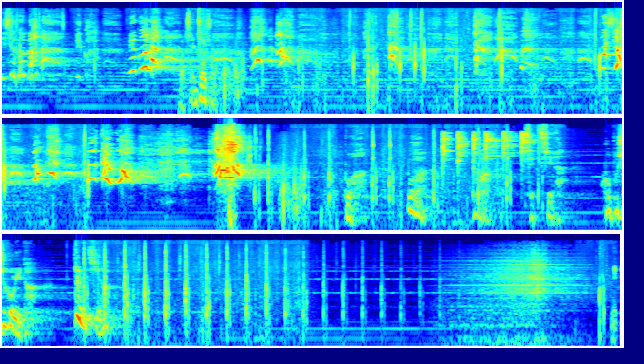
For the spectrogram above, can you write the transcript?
你想干嘛？别过来！别过来！把钱交出来！不，不，不，对不起，我不是故意的，对不起啊！你，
